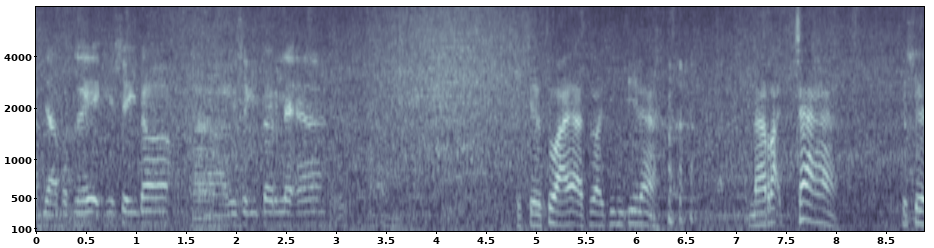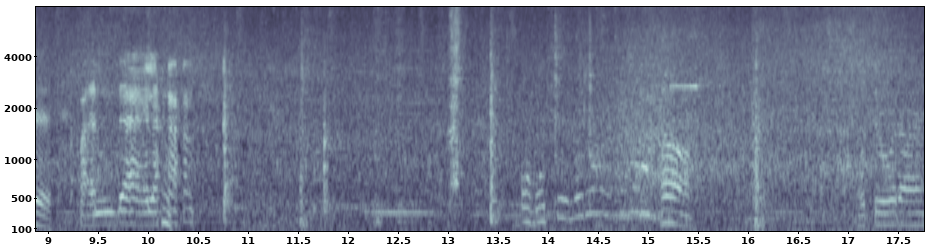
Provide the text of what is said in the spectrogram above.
Sekejap apa kerik kisah kita. Ha. Ah, Kisah kita relax lah. Kecil suai lah, suai cincin lah. Narak cang lah. Kecil. Pandai lah. Oh, motor baru. Ha. Betul dah.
